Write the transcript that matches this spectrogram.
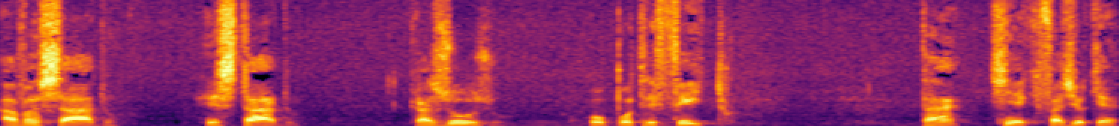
avançado, estado, gasoso ou putrefeito, tá? Tinha que fazer o quê?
